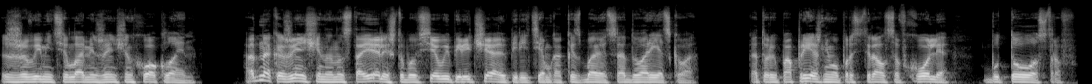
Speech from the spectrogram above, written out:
с живыми телами женщин Хоклайн. Однако женщины настояли, чтобы все выпили чаю перед тем, как избавиться от Дворецкого, который по-прежнему простирался в холле, будто остров.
